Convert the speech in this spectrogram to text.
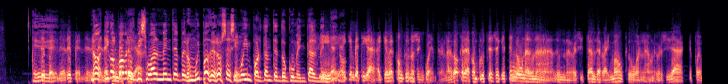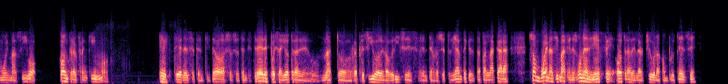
Eh, Depende, depende. no, depende, digo pobres investigar. visualmente, pero muy poderosas y muy importantes documentalmente. Sí, hay, ¿no? hay que investigar, hay que ver con qué uno se encuentra. Las dos que la Complutense que tengo, una de una de un recital de Raimond que hubo en la universidad, que fue muy masivo contra el franquismo, este en el 72 o 73. Después hay otra de un acto represivo de los grises frente a los estudiantes que se tapan la cara. Son buenas imágenes, una de F, otra del archivo de la Complutense.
